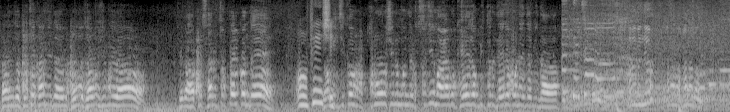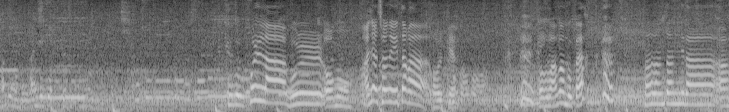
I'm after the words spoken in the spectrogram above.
자, 이제 도착합니다. 여기 번호 적으시고요. 제가 앞에 차를 쭉 뺄 건데 어. 여기 지금 바로 오시는 분들 쓰지 말고 계속 밑으로 내려보내야 됩니다. 하나만요? 하나만, 하나만. 한 대만 뭐, 한 대. 그리고 콜라, 물, 어묵. 아니요, 저는 이따가 먹을게요. 어, 맛만 볼까요? 아, 감사합니다. 아.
